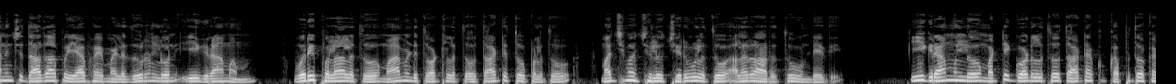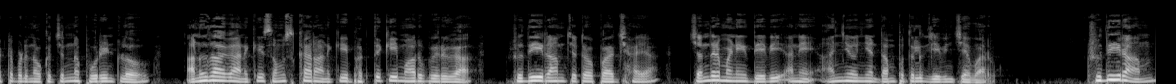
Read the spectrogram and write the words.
నుంచి దాదాపు యాభై మైళ్ళ దూరంలోని ఈ గ్రామం వరి పొలాలతో మామిడి తోటలతో తాటితోపలతో మధ్య మధ్యలో చెరువులతో అలరారుతూ ఉండేది. ఈ గ్రామంలో మట్టి గోడలతో తాటాకు కప్పుతో కట్టబడిన ఒక చిన్న పూరింట్లో అనురాగానికి సంస్కారానికి భక్తికి మారుపేరుగా హృదీరామ్ చటోపాధ్యాయ చంద్రమణి దేవి అనే అన్యోన్య దంపతులు జీవించేవారు. క్షుధీరామ్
